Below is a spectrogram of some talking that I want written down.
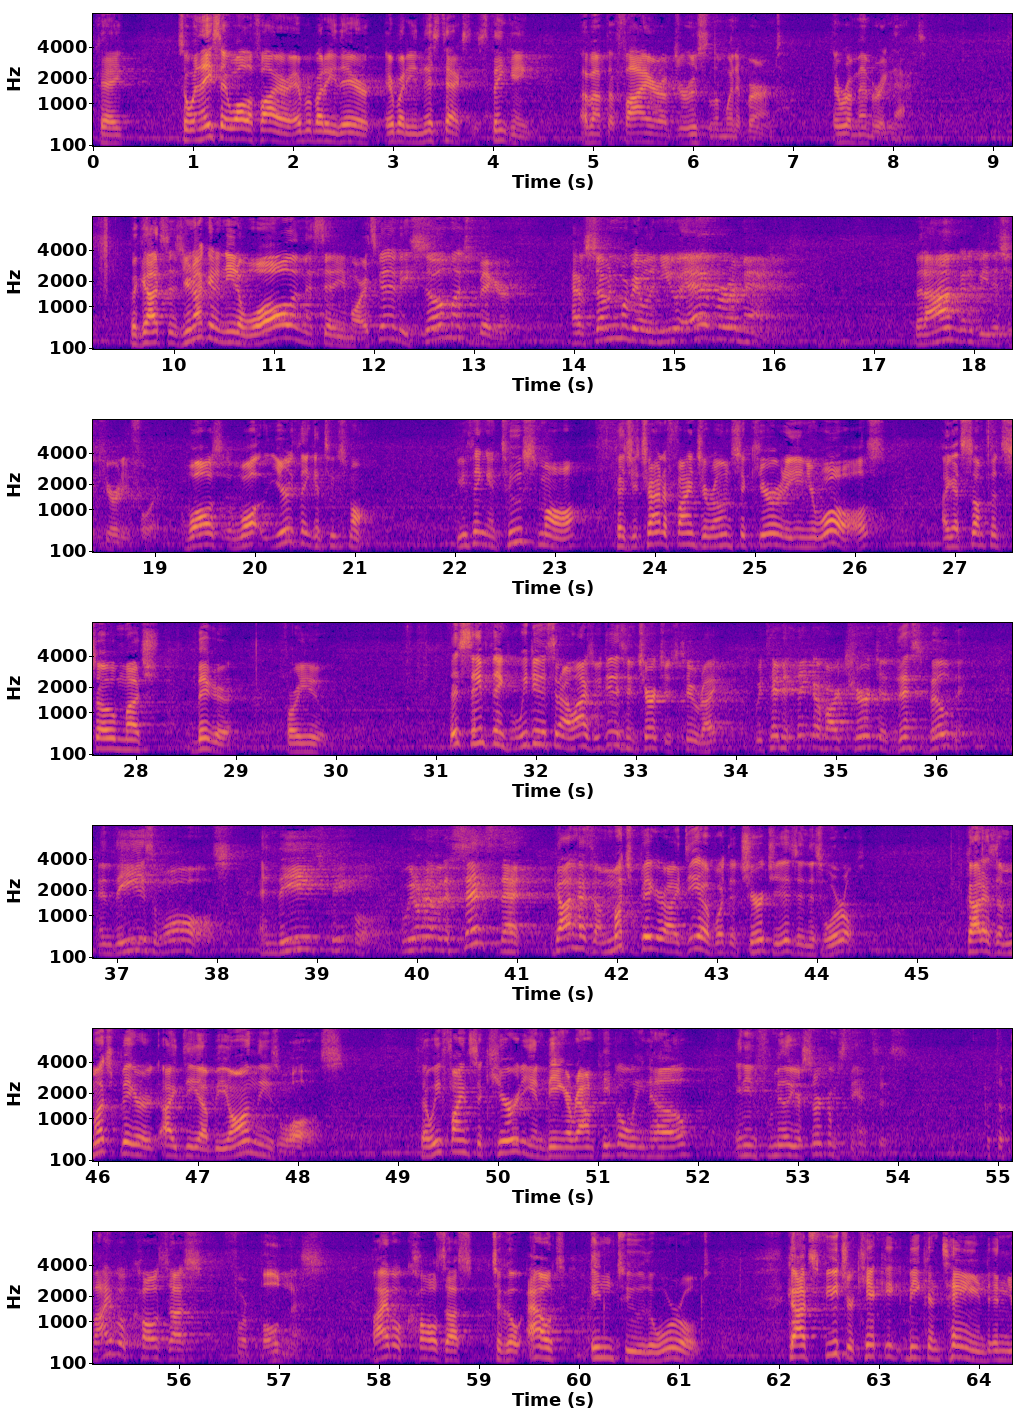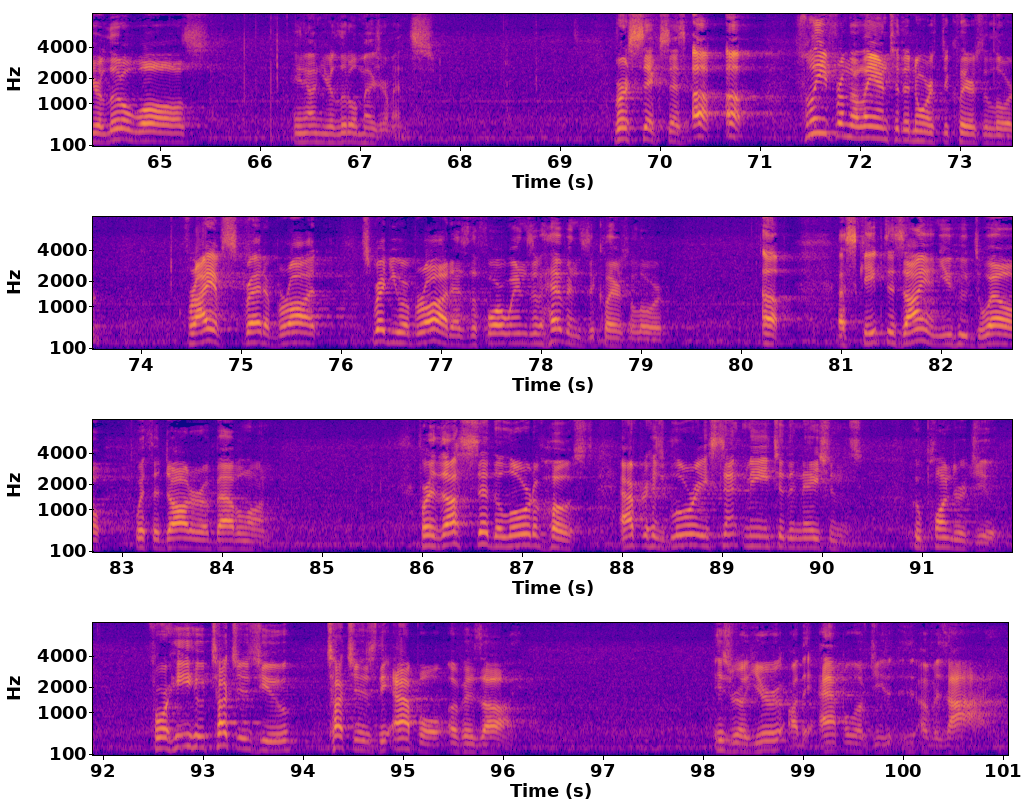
Okay? So when they say wall of fire, everybody there, everybody in this text is thinking about the fire of Jerusalem when it burned. They're remembering that. But God says, You're not going to need a wall in this city anymore. It's going to be so much bigger, have so many more people than you ever imagined, But I'm going to be the security for it. Walls, wall, you're thinking too small. You're thinking too small because you're trying to find your own security in your walls. I got something so much bigger for you. This same thing, we do this in our lives. We do this in churches too, right? We tend to think of our church as this building and these walls and these people. We don't have a sense that God has a much bigger idea of what the church is in this world. God has a much bigger idea beyond these walls. That we find security in being around people we know and in familiar circumstances. But the Bible calls us for boldness. Bible calls us to go out into the world. God's future can't be contained in your little walls and on your little measurements. Verse 6 says, Up, up, flee from the land to the north, declares the Lord. For I have spread abroad, spread you abroad as the four winds of heavens, declares the Lord. Up, escape to Zion, you who dwell with the daughter of Babylon. For thus said the Lord of hosts, after his glory sent me to the nations who plundered you. For he who touches you touches the apple of his eye. Israel, you are the apple of, Jesus, of his eye.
